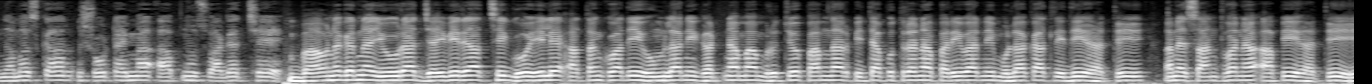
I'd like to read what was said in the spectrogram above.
નમસ્કાર શો ટાઈમમાં આપનું સ્વાગત છે. ભાવનગરના યુવરાજ જયવીરાજસિંહ ગોહિલે આતંકવાદી હુમલાની ઘટનામાં મૃત્યુ પામનાર પિતા પુત્રના પરિવારની મુલાકાત લીધી હતી અને સાંત્વના આપી હતી.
